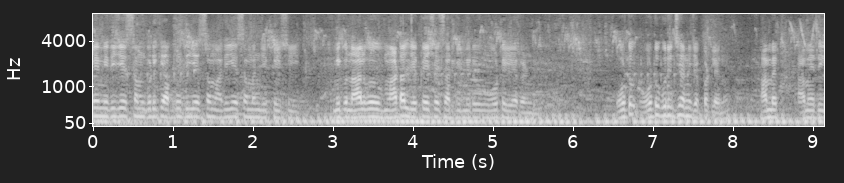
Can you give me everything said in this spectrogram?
మేము ఇది చేస్తాం గుడికి అభివృద్ధి చేస్తాం అది చేస్తాం అని చెప్పేసి మీకు నాలుగు మాటలు చెప్పేసేసరికి మీరు ఓటు వేయకండి. ఓటు ఓటు గురించి అని చెప్పట్లేను. ఆమె ఆమెది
